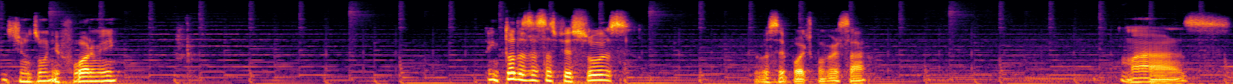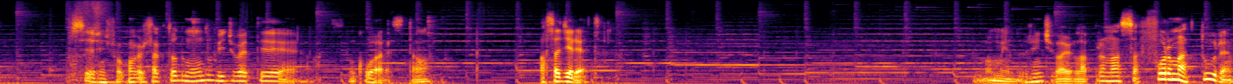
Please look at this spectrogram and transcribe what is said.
vestir um uniforme? Tem todas essas pessoas que você pode conversar. Mas se a gente for conversar com todo mundo, o vídeo vai ter 5 horas. Então, passa direto. Indo. A gente vai lá para nossa formatura.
